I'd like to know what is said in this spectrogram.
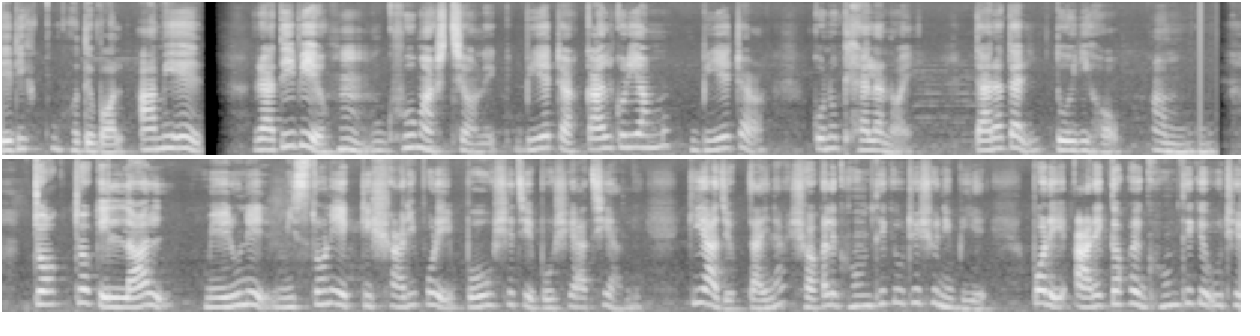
রেডি হতে বল। আমি এর রাতেই বিয়ে? হুম, ঘুম আসছে অনেক। বিয়েটা কাল করি আম্মু। বিয়েটা কোনো খেলা নয়। তাড়াতাড়ি তৈরি হও, আম্মু। টকটকে লাল মেরুনের মিশ্রণে একটি শাড়ি পরে বউ সেজে বসে আছি আমি। কি আজব, তাই না? সকালে ঘুম থেকে উঠে শুনি বিয়ে। পরে আরেক দফায় ঘুম থেকে উঠে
